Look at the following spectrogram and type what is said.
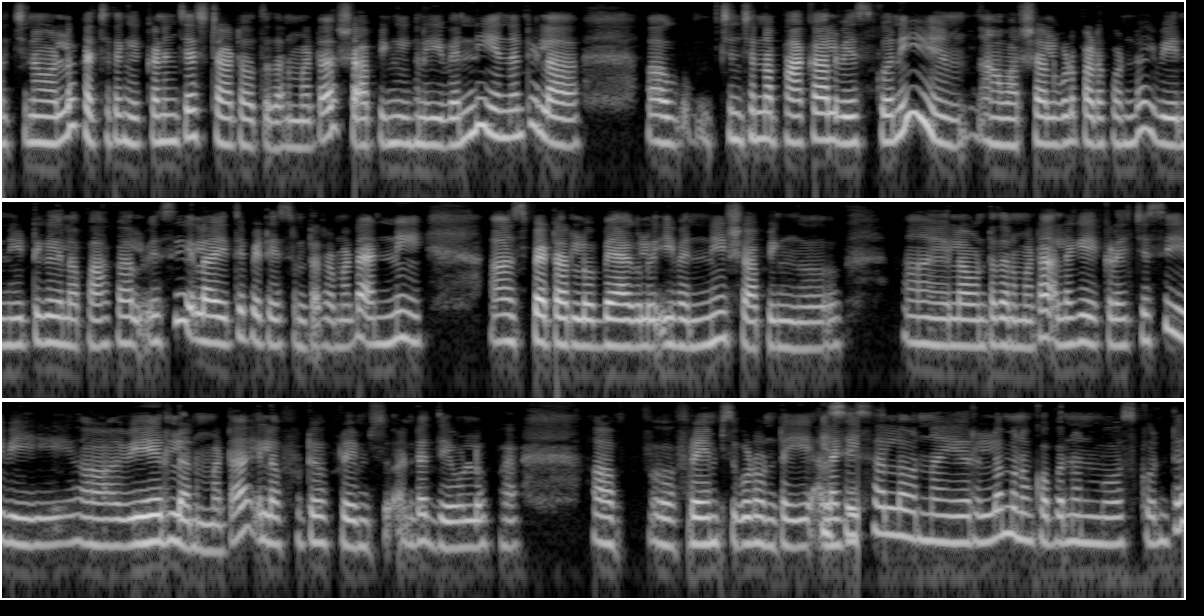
వచ్చిన వాళ్ళు ఖచ్చితంగా ఇక్కడ నుంచే స్టార్ట్ అవుతుంది అనమాట షాపింగ్ ఇవన్నీ ఏంటంటే ఇలా చిన్న చిన్న పాకాలు వేసుకొని ఆ వర్షాలు కూడా పడకుండా ఇవి నీట్గా ఇలా పాకాలు వేసి ఇలా అయితే పెట్టేసి ఉంటారు అనమాట అన్నీ స్వెటర్లు బ్యాగులు ఇవన్నీ షాపింగ్ ఇలా ఉంటుందన్నమాట. అలాగే ఇక్కడ వచ్చేసి ఇవి వేర్లు అనమాట ఇలా ఫోటో ఫ్రేమ్స్ అంటే దేవుళ్ళు ఫ్రేమ్స్ కూడా ఉంటాయి. అలాగే సీసాల్లో ఉన్న ఏరుల్లో మనం కొబ్బరి నూనె పోసుకుంటే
